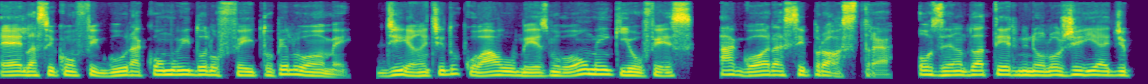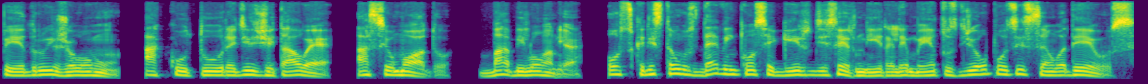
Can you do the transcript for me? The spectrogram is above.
ela se configura como ídolo feito pelo homem, diante do qual o mesmo homem que o fez, agora se prostra. Usando a terminologia de Pedro e João, a cultura digital é, a seu modo, Babilônia. Os cristãos devem conseguir discernir elementos de oposição a Deus,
